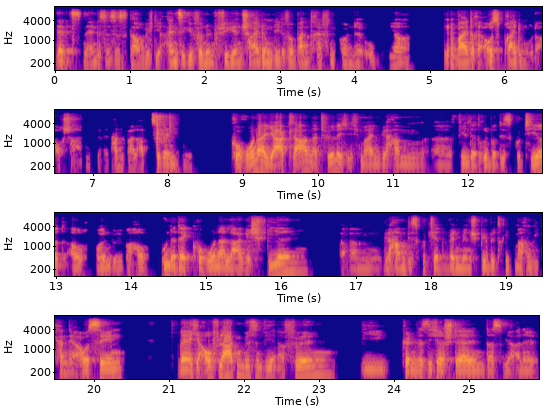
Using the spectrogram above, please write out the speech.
letzten Endes ist es, glaube ich, die einzige vernünftige Entscheidung, die der Verband treffen konnte, um hier eine weitere Ausbreitung oder auch Schaden für den Handball abzuwenden. Corona, ja klar, natürlich. Ich meine, wir haben äh, viel darüber diskutiert, auch wollen wir überhaupt unter der Corona-Lage spielen. Ähm, wir haben diskutiert, wenn wir einen Spielbetrieb machen, wie kann der aussehen? Welche Auflagen müssen wir erfüllen? Wie können wir sicherstellen, dass wir alle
